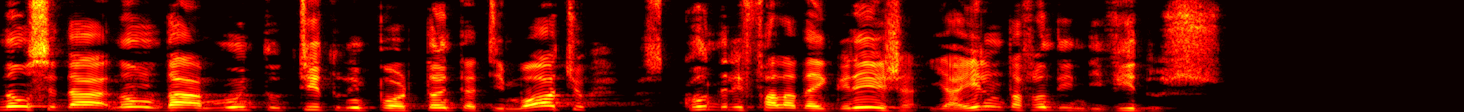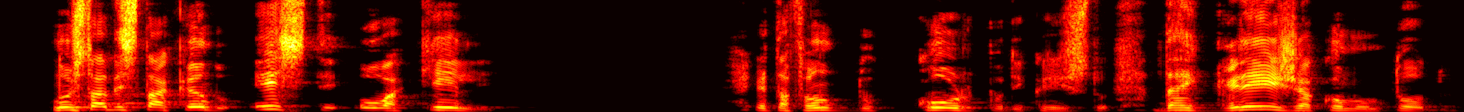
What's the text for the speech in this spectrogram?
não se dá, não dá muito título importante a Timóteo, mas quando ele fala da igreja, e aí ele não está falando de indivíduos, não está destacando este ou aquele, ele está falando do corpo de Cristo, da igreja como um todo.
